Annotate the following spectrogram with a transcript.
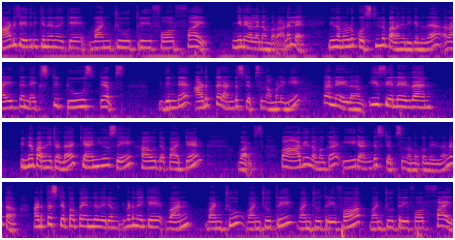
ആഡ് ചെയ്തിരിക്കുന്നത് നോക്കിയേ. One two three four five ഇങ്ങനെയുള്ള നമ്പറാണ് അല്ലേ? ഇനി നമ്മളോട് ക്വസ്റ്റ്യനിൽ പറഞ്ഞിരിക്കുന്നത് right the next two steps ഇതിന്റെ അടുത്ത രണ്ട് സ്റ്റെപ്സ് നമ്മൾ ഇനി തന്നെ എഴുതണം. ഈസി അല്ലേ എഴുതാൻ? പിന്നെ പറഞ്ഞിട്ടുണ്ട് can you say how the pattern works അപ്പോൾ ആദ്യം നമുക്ക് ഈ രണ്ട് സ്റ്റെപ്സ് നമുക്കൊന്ന് എഴുതാം കേട്ടോ. അടുത്ത സ്റ്റെപ്പ് അപ്പോൾ എന്ത് വരും? ഇവിടെ നോക്കിയേ one one two one two three one two three four one two three four five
